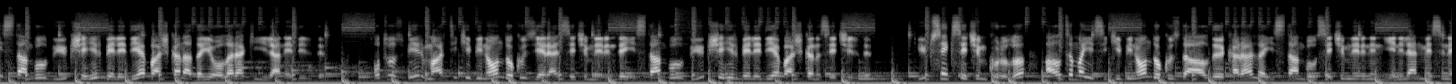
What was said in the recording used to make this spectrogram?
İstanbul Büyükşehir Belediye Başkan adayı olarak ilan edildi. 31 Mart 2019 yerel seçimlerinde İstanbul Büyükşehir Belediye Başkanı seçildi. Yüksek Seçim Kurulu, 6 Mayıs 2019'da aldığı kararla İstanbul seçimlerinin yenilenmesine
